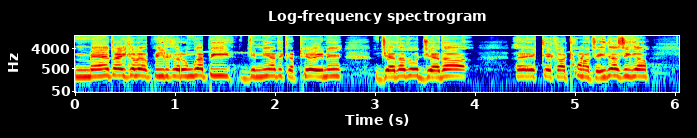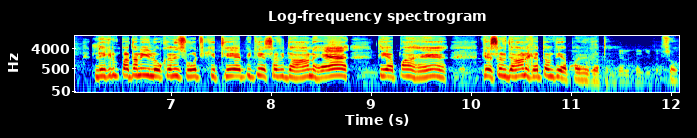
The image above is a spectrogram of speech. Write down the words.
ਮੈਂ ਤਾਂ ਇੱਕ ਗੱਲ ਅਪੀਲ ਕਰੂੰਗਾ ਵੀ ਜਿੰਨੇ ਅੱਜ ਇਕੱਠੇ ਹੋਏ ਨੇ, ਜ਼ਿਆਦਾ ਤੋਂ ਜ਼ਿਆਦਾ ਇੱਕ ਇਕੱਠ ਹੋਣਾ ਚਾਹੀਦਾ ਸੀਗਾ। ਲੇਕਿਨ ਪਤਾ ਨਹੀਂ ਲੋਕਾਂ ਦੀ ਸੋਚ ਕਿੱਥੇ ਹੈ ਵੀ ਜੇ ਸੰਵਿਧਾਨ ਹੈ ਤੇ ਆਪਾਂ ਹੈ ਜੇ ਸੰਵਿਧਾਨ ਖਤਮ ਤੇ ਆਪਾਂ ਵੀ ਖਤਮ। ਬਿਲਕੁਲ ਜੀ ਸੋ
